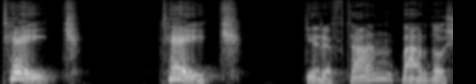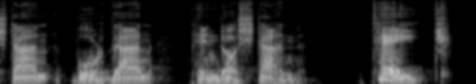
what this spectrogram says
take take گرفتن برداشتن بردن پنداشتن take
